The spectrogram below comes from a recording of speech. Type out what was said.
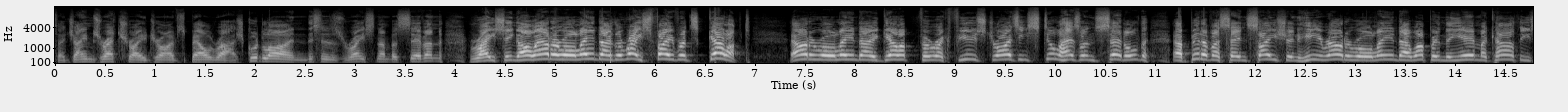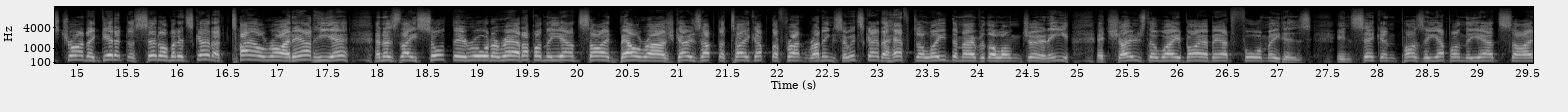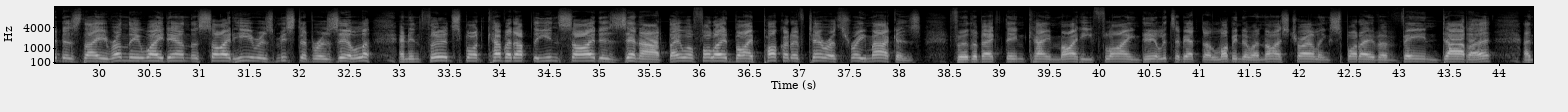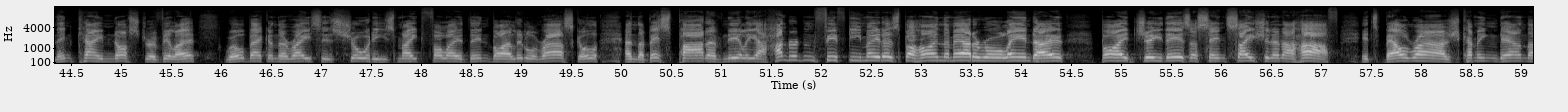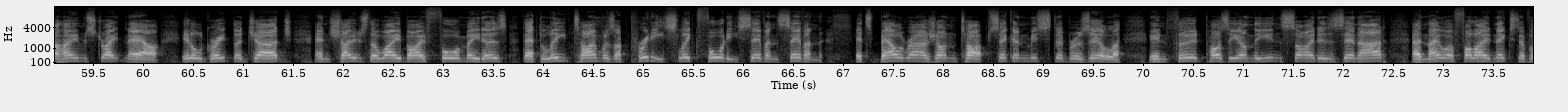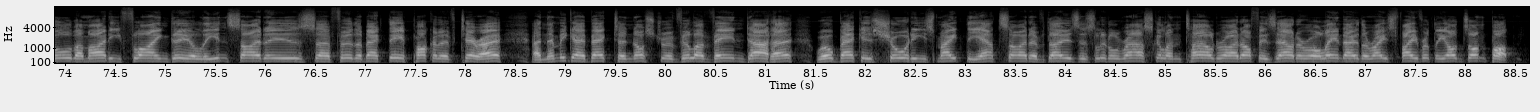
So James Rattray drives Balraj. Good line. This is race number seven. Racing. Oh, Outer Orlando, the race favourites galloped. Outer Orlando galloped for a few strides. He still hasn't settled. A bit of a sensation here. Outer Orlando up in the air. McCarthy's trying to get it to settle, but it's going to tail right out here. And as they sort their order out up on the outside, Balraj goes up to take up the front running, so it's going to have to lead them over the long journey. It shows the way by about four metres. In second, Posse up on the outside as they run their way down the side. Here is Mr. Brazil. And in third spot, covered up the inside, is Zennart. They were followed by Pocket of Terror three markers. Further back then came Mighty Flying Deal. It's about to lob into a nice trailing spot over Van Data. And then came Nostra Villa. Well back in the race is Shorty's mate, followed then by Little Rascal. And the best part of nearly 150 metres behind them out of Orlando. By gee, there's a sensation and a half. It's Balraj coming down the home straight now. It'll greet the judge and shows the way by four metres. That lead time was a pretty slick 47.7. It's Balraj on top. Second, Mr. Brazil. In third, Posse on the inside is Zennart. And they were followed next of all by Mighty Flying Deal. The inside is uh, further back there, Pocket of Terror. And then we go back to Nostra Villa Van Data. Well back is Shorty's mate. The outside of those is Little Rascal and tailed right off is Outer Orlando, the race favourite, the odds on pop.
